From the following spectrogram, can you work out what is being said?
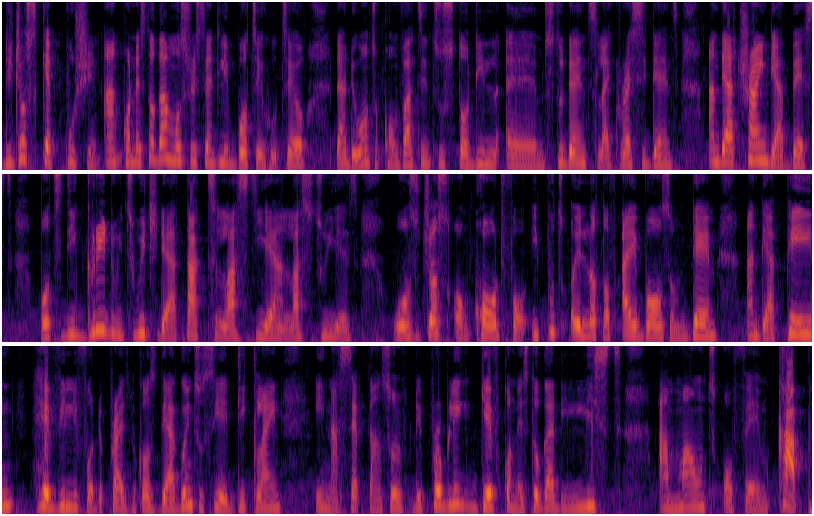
They just kept pushing. And Conestoga most recently bought a hotel that they want to convert into study um, students like residents. And they are trying their best. But the greed with which they attacked last year and last two years was just uncalled for. It put a lot of eyeballs on them and they are paying heavily for the price because they are going to see a decline in acceptance. So they probably gave Conestoga the least amount of um, cap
